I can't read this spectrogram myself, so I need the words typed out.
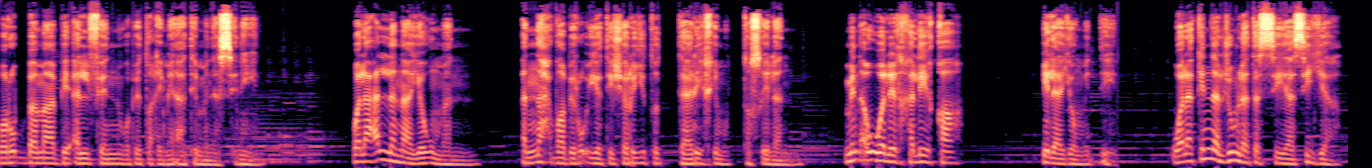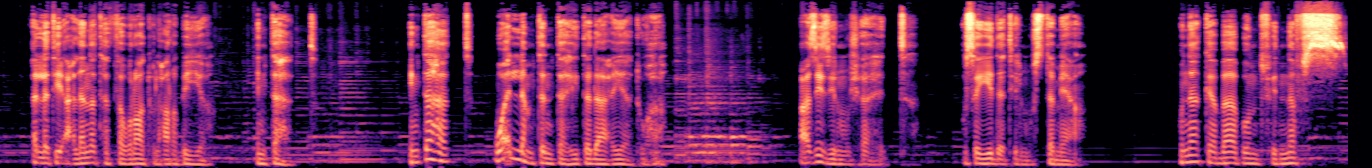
وربما بألف وبضعمائة من السنين. ولعلنا يوما أن نحظى برؤية شريط التاريخ متصلا من أول الخليقة إلى يوم الدين. ولكن الجملة السياسية التي أعلنتها الثورات العربية انتهت. انتهت وإن لم تنتهي تداعياتها. عزيزي المشاهد وسيدتي المستمعة هناك باب في النفس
